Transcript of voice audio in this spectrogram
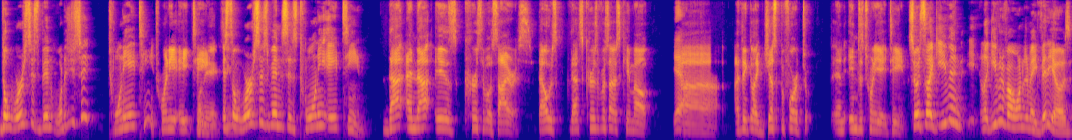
the worst has been. What did you say? 2018. 2018. 2018. It's the worst it's been since 2018. That and that is Curse of Osiris. That was that's Curse of Osiris came out Yeah. uh I think like just before tw and into 2018. So it's like even like even if I wanted to make videos,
